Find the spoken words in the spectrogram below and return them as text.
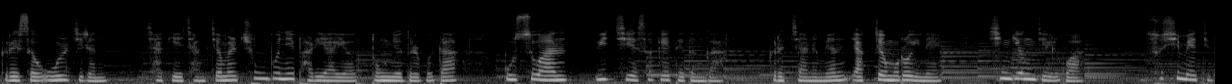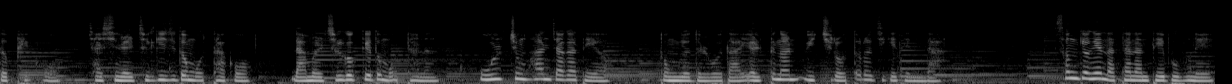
그래서 우울질은 자기의 장점을 충분히 발휘하여 동료들보다 우수한 위치에 서게 되든가 그렇지 않으면 약점으로 인해 신경질과 수심에 뒤덮이고 자신을 즐기지도 못하고 남을 즐겁게도 못하는 우울증 환자가 되어 동료들보다 열등한 위치로 떨어지게 된다. 성경에 나타난 대부분의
